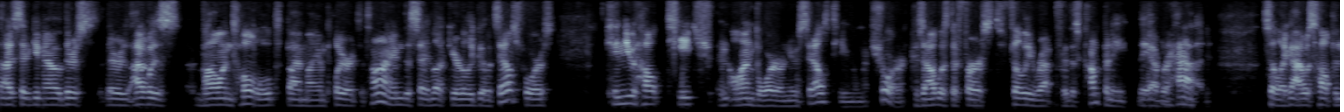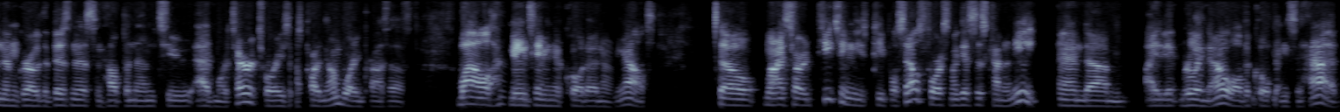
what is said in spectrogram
I said, you know, there's, there's, I was voluntold by my employer at the time to say, look, you're really good with Salesforce. Can you help teach and onboard our new sales team? I'm like, sure. Cause I was the first Philly rep for this company they ever mm-hmm. had. So like I was helping them grow the business and helping them to add more territories as part of the onboarding process while maintaining a quota and everything else. So when I started teaching these people Salesforce, I'm like, this is kind of neat. And um, I didn't really know all the cool things it had.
